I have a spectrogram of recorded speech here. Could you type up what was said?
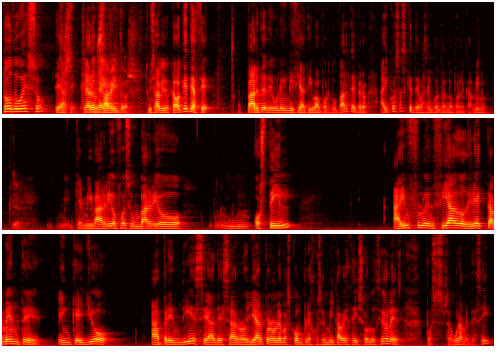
todo eso te hace. Claro tus hábitos. Tus hábitos. Claro que te hace parte de una iniciativa por tu parte, pero hay cosas que te vas encontrando por el camino. Que mi barrio fuese un barrio mm, hostil, ha influenciado directamente en que yo aprendiese a desarrollar problemas complejos en mi cabeza y soluciones? Pues seguramente sí.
